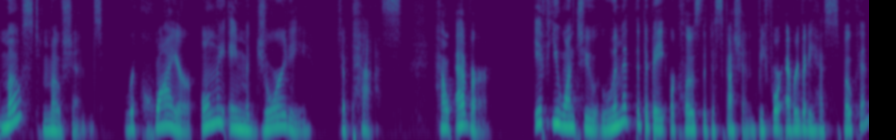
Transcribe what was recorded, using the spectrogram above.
most motions require only a majority to pass. However, if you want to limit the debate or close the discussion before everybody has spoken,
